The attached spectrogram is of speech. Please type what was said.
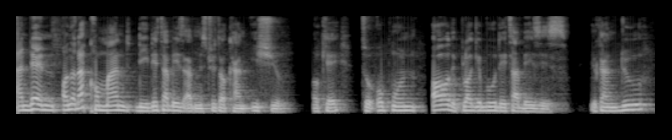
And then another command the database administrator can issue, okay, to open all the pluggable databases. You can do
